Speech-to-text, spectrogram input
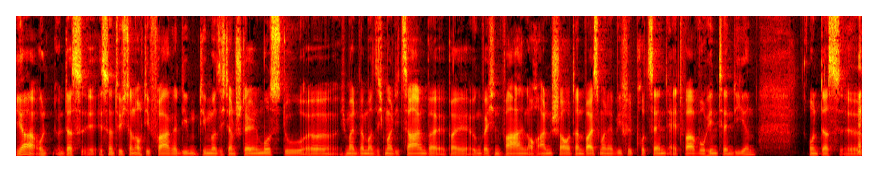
Ja, und, und das ist natürlich dann auch die Frage, die, die man sich dann stellen muss. Du, äh, ich meine, wenn man sich mal die Zahlen bei, bei irgendwelchen Wahlen auch anschaut, dann weiß man ja, wie viel Prozent etwa wohin tendieren. Und das äh,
